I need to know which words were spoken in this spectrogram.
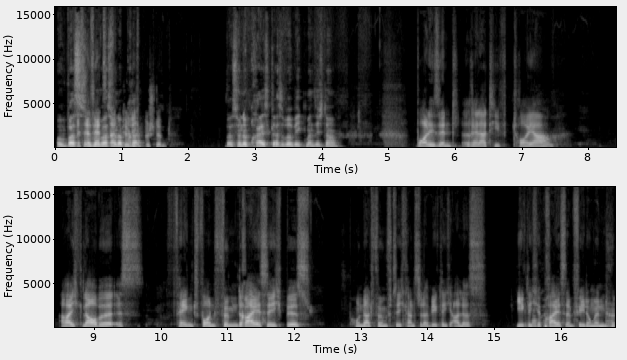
Und was, Es ersetzt was, für eine natürlich Pre bestimmt. was für eine Preisklasse bewegt man sich da? Boah, die sind relativ teuer, aber ich glaube, es fängt von 35 bis 150 kannst du da wirklich alles, jegliche Okay. Preisempfehlungen, Ja.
